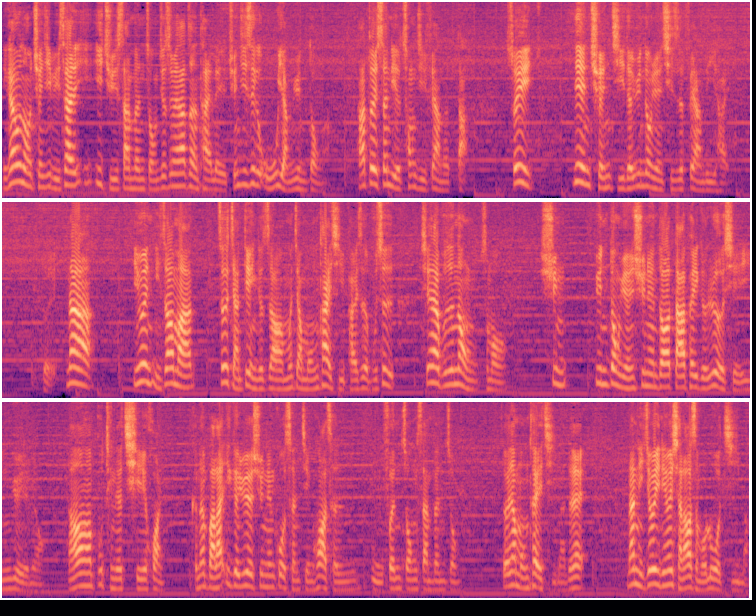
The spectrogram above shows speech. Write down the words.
你看为什么拳击比赛一局三分钟，就是因为它真的太累。拳击是一个无氧运动啊，它对身体的冲击非常的大，所以练拳击的运动员其实非常厉害。对，那。因为你知道吗？这个讲电影就知道，我们讲蒙太奇拍摄，不是现在不是那种什么训运动员训练都要搭配一个热血音乐，有没有？然后呢不停的切换，可能把他一个月训练过程简化成五分钟、三分钟，就像蒙太奇嘛，对不对？那你就一定会想到什么洛基嘛，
